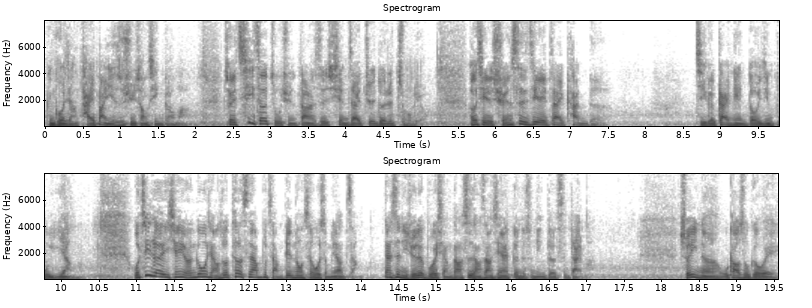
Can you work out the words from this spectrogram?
跟各位讲，台办也是续创新高嘛。所以汽车族群当然是现在绝对的主流，而且全世界在看的几个概念都已经不一样了。我记得以前有人跟我讲说，特斯拉不涨，电动车为什么要涨？但是你绝对不会想到，市场上现在跟的是宁德时代嘛。所以呢，我告诉各位，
